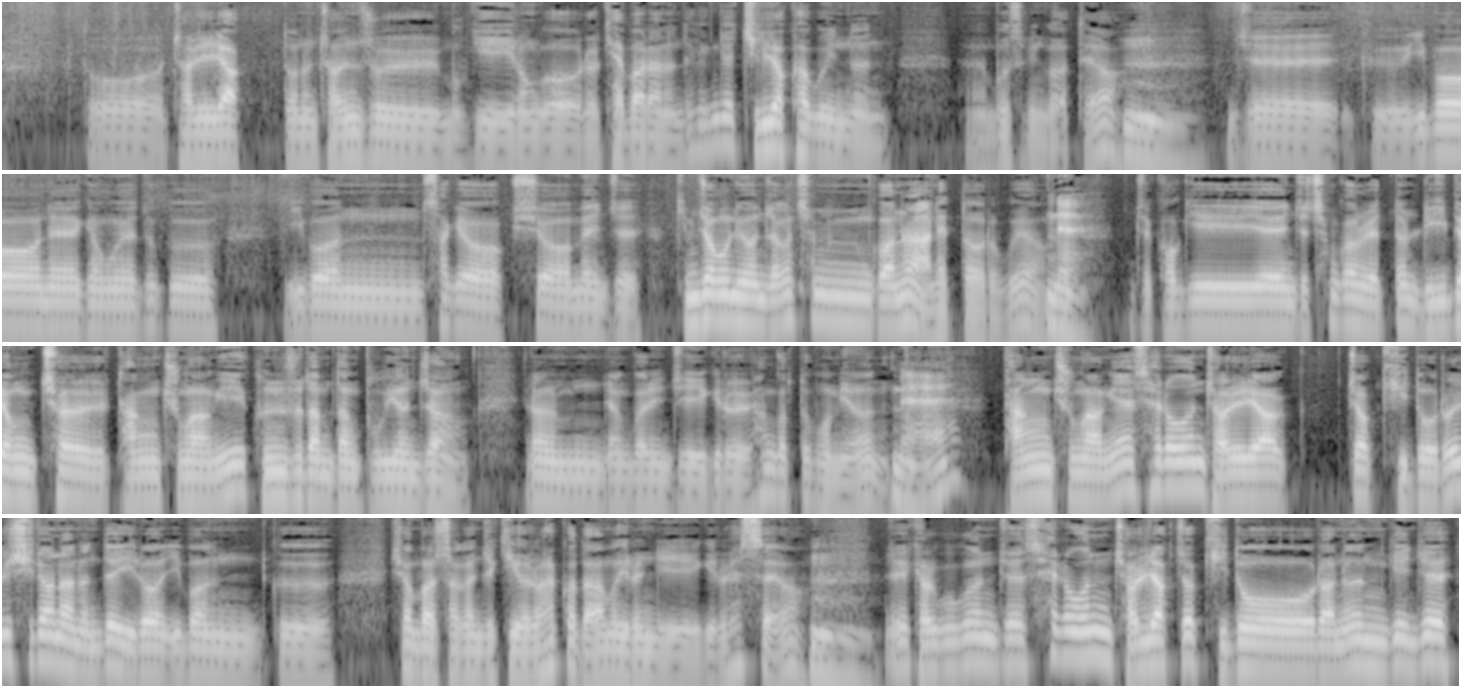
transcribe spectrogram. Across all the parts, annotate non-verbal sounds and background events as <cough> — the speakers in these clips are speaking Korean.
또 전략 또는 전술 무기 이런 거를 개발하는데 굉장히 진력하고 있는 어, 모습인 것 같아요. 음. 이제 그 이번의 경우에도 그 이번 사격 시험에 이제 김정은 위원장은 참관을 안 했다 그러고요. 네. 이제 거기에 이제 참관을 했던 리병철 당 중앙위 군수 담당 부위원장이라는 양반이 이제 얘기를 한 것도 보면 네. 당 중앙의 새로운 전략적 기도를 실현하는데 이런 이번 그 시험 발사가 이제 기여를 할 거다 뭐 이런 얘기를 했어요. 음. 이제 결국은 이제 새로운 전략적 기도라는 게 이제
